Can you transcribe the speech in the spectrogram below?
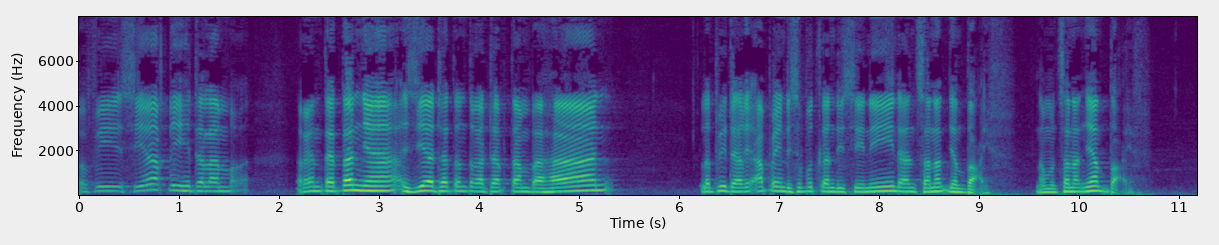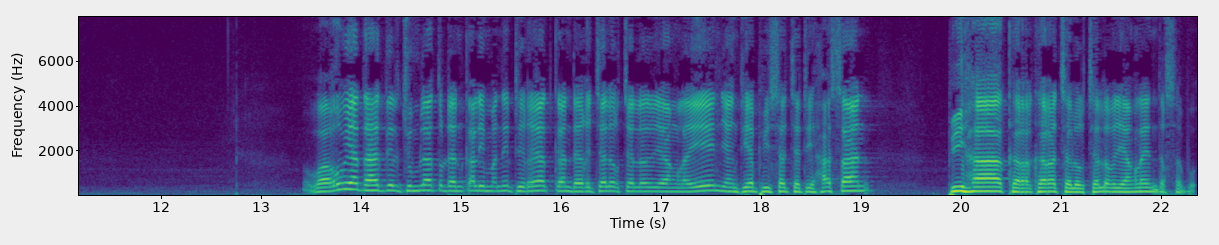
Wafi siyaqih dalam rentetannya ziyadatan terhadap tambahan lebih dari apa yang disebutkan di sini dan sanatnya daif. Namun sanatnya daif. Waruyat hadil jumlah itu dan kalimat ini diriatkan dari jalur-jalur yang lain yang dia bisa jadi hasan biha gara-gara jalur-jalur yang lain tersebut.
